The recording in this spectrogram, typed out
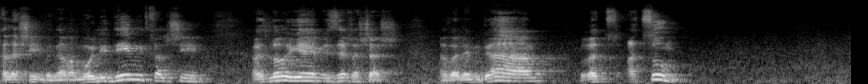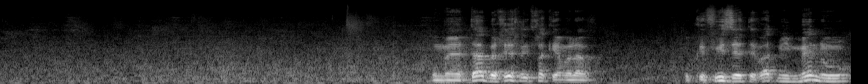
חלשים וגם המולידים מתחלשים, אז לא יהיה מזה חשש. אבל הם גם רצ... עצום, ומעתה בהכרח להתחכם עליו. וכפי זה תיבת ממנו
